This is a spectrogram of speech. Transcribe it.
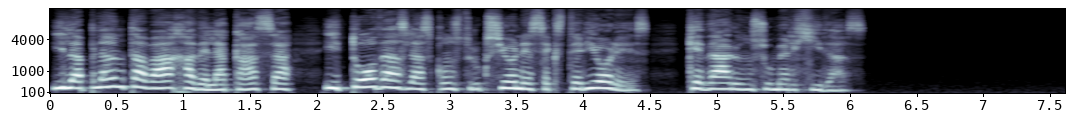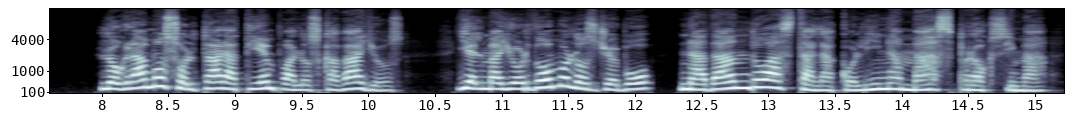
y la planta baja de la casa y todas las construcciones exteriores quedaron sumergidas. Logramos soltar a tiempo a los caballos y el mayordomo los llevó nadando hasta la colina más próxima.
